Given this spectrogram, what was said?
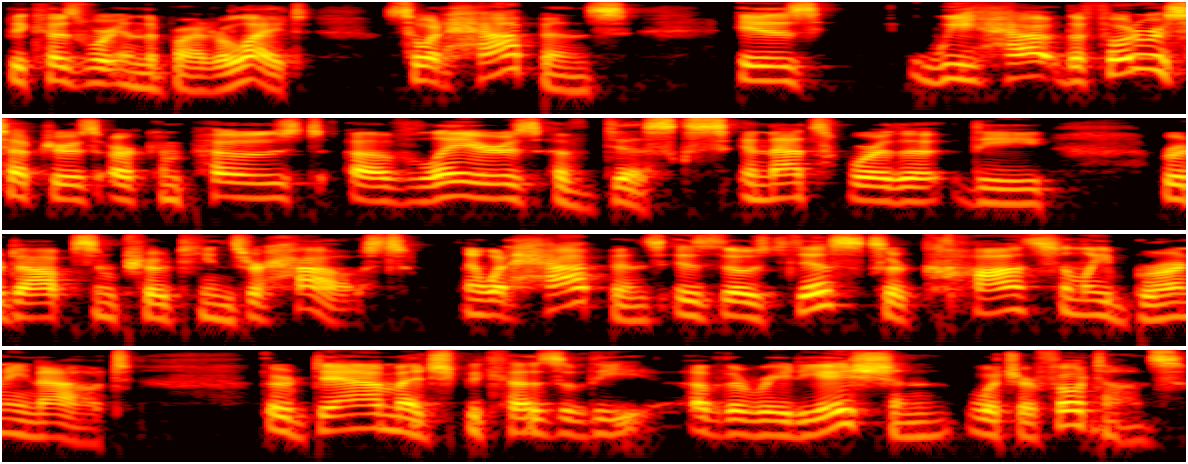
because we're in the brighter light. So what happens is we have the photoreceptors are composed of layers of discs, and that's where the, the rhodopsin proteins are housed. And what happens is those discs are constantly burning out. They're damaged because of the of the radiation, which are photons.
